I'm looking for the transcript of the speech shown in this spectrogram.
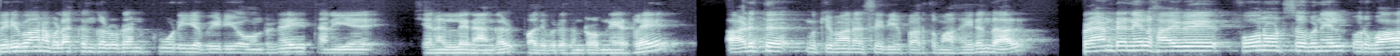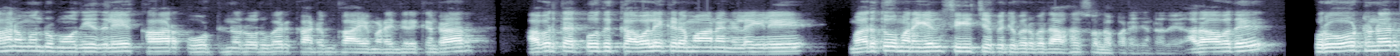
விரிவான விளக்கங்களுடன் கூடிய வீடியோ ஒன்றினை தனியே சேனலில் நாங்கள் பதிவிடுகின்றோம் நேர்களே. அடுத்த முக்கியமான செய்தியை பார்த்தமாக இருந்தால் பிராம்டனில் ஹைவே ஃபோர் நோட் செவனில் ஒரு வாகனம் ஒன்று மோதியதிலே கார் ஓட்டுநர் ஒருவர் கடும் காயமடைந்திருக்கின்றார். அவர் தற்போது கவலைக்கிடமான நிலையிலே மருத்துவமனையில் சிகிச்சை பெற்று வருவதாக சொல்லப்படுகின்றது. அதாவது ஒரு ஓட்டுநர்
